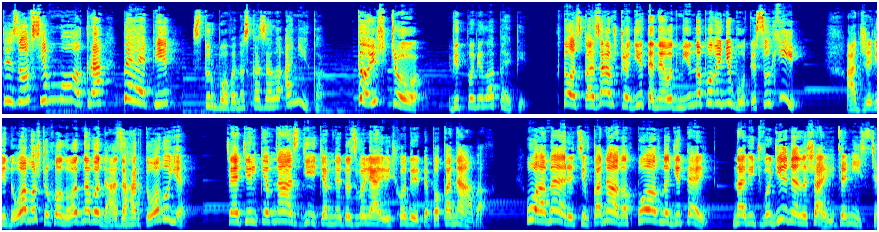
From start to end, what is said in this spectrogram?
Ти зовсім мокра, Пепі, стурбовано сказала Аніка. То й що? відповіла Пепі. Хто сказав, що діти неодмінно повинні бути сухі? Адже відомо, що холодна вода загартовує. Це тільки в нас дітям не дозволяють ходити по канавах. У Америці в канавах повно дітей, навіть в воді не лишаються місця.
